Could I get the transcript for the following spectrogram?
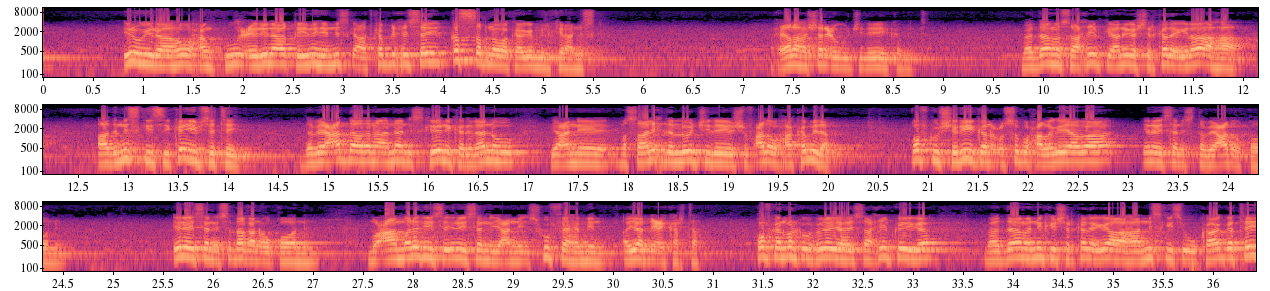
inuu yidhaaho waxaan kuu celinaa qiimihii niska aad ka bixisay qasabna waa kaaga milkinaa niska. Waxyaalaha sharcigu jideeyey ka midta maadaama saaxiibkii aniga shirkada ilaa ahaa aada niskiisii ka iibsatay dabeecaddaadana anaan iskeeni karin. Lannahu yacnii masaalixda loo jideeyey shufcada waxaa ka mid a qofku shariigan cusub waxaa laga yaabaa inaysan isdabeecad oqoonin inaysan isdhaqan oqoonin mucaamaladiisa inaysan yacni isku fahmin ayaa dhici karta. Qofkan marka wuxuu leeyahay saaxiibkayga maadaama ninkii shirkada iga lahaa niskiisii uu kaa gatay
